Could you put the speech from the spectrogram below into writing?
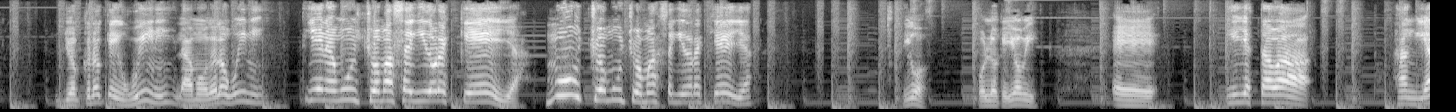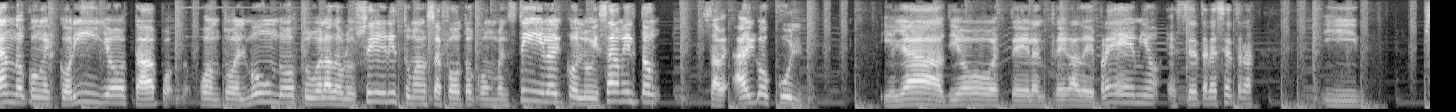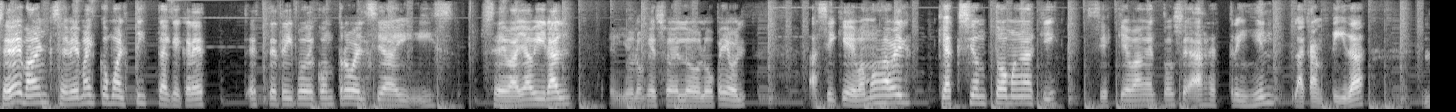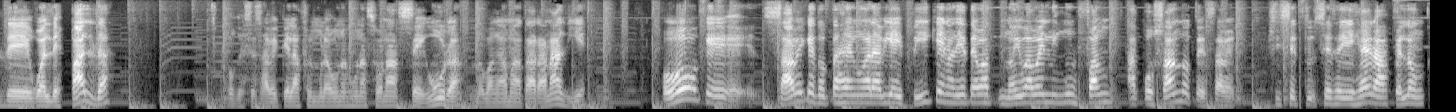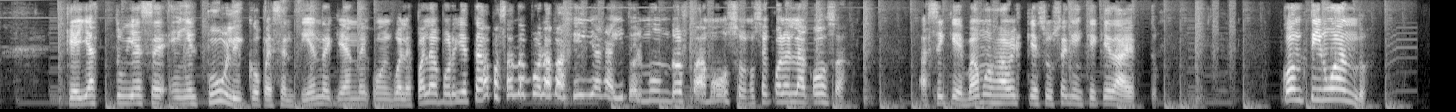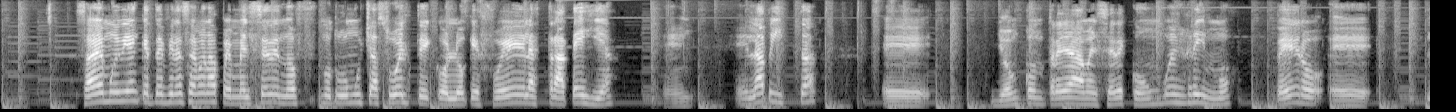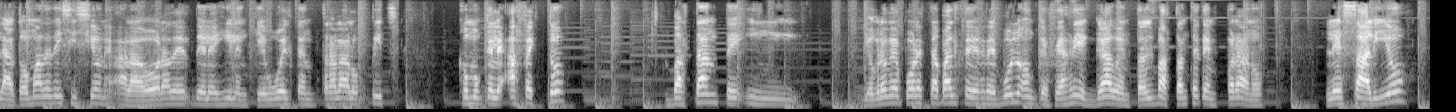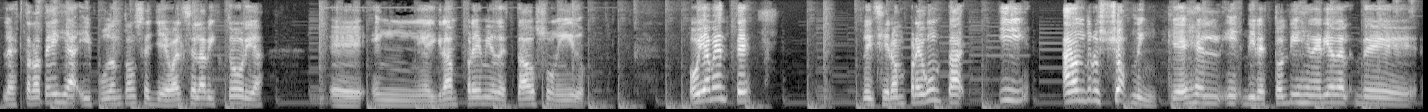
yo creo que Winnie, la modelo Winnie, tiene mucho más seguidores que ella. Mucho, mucho más seguidores que ella. Digo, por lo que yo vi. Eh, y ella estaba jangueando con el corillo, estaba con todo el mundo, estuvo en la W Series, tomándose fotos con Ben Stiller, con Lewis Hamilton, ¿sabes? Algo cool y ella dio este, la entrega de premios, etcétera, etcétera. Y se ve mal, se ve mal como artista que cree este tipo de controversia y, se vaya viral. Eh, yo creo que eso es lo, peor. Así que vamos a ver qué acción toman aquí. Si es que van entonces a restringir la cantidad de guardaespaldas. Porque se sabe que la Fórmula 1 es una zona segura. No van a matar a nadie. O que sabe que tú estás en un área VIP que nadie te va, no iba a haber ningún fan acosándote, ¿sabes? Si se, si se dijera, perdón, que ella estuviese en el público, pues se entiende que ande con el guardaespaldas, por ella estaba pasando por la pajilla, que ahí todo el mundo es famoso, no sé cuál es la cosa. Así que vamos a ver qué sucede y en qué queda esto. Continuando. Sabe muy bien que este fin de semana pues Mercedes no, tuvo mucha suerte con lo que fue la estrategia en, la pista. Eh, yo encontré a Mercedes con un buen ritmo, pero eh, la toma de decisiones a la hora de, elegir en qué vuelta entrar a los pits, como que le afectó bastante y yo creo que por esta parte de Red Bull, aunque fue arriesgado entrar bastante temprano, le salió la estrategia y pudo entonces llevarse la victoria eh, en el Gran Premio de Estados Unidos. Obviamente le hicieron preguntas y Andrew Shoplin, que es el director de ingeniería de,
